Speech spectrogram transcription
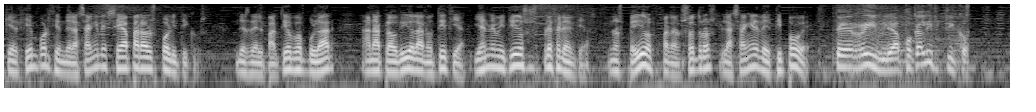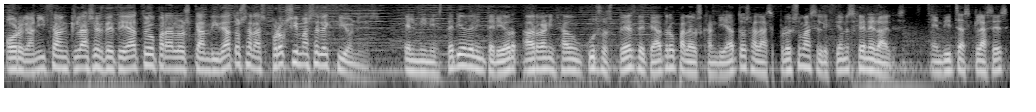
que el 100% de la sangre sea para los políticos. Desde el Partido Popular han aplaudido la noticia y han emitido sus preferencias. Nos pedimos para nosotros la sangre de tipo B. Terrible, apocalíptico. Organizan clases de teatro para los candidatos a las próximas elecciones. El Ministerio del Interior ha organizado un curso express de teatro para los candidatos a las próximas elecciones generales. En dichas clases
